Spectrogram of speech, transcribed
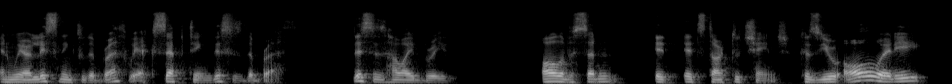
and we are listening to the breath, we're accepting this is the breath. This is how I breathe. All of a sudden, it, it start to change because you're already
